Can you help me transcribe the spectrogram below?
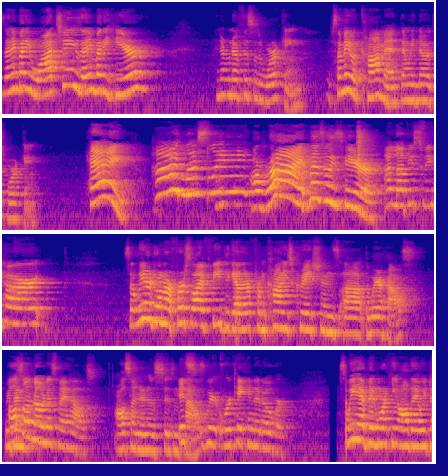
Is anybody watching? Is anybody here? I never know if this is working. If somebody would comment, then we know it's working. Hey. Hi, Leslie. All right, Leslie's here. I love you, sweetheart. So we are doing our first live feed together from Connie's Creations, uh, the warehouse. We've also been, known as my house. also known as Susan's It's house. we're we're taking it over. So we have been working all day. We've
